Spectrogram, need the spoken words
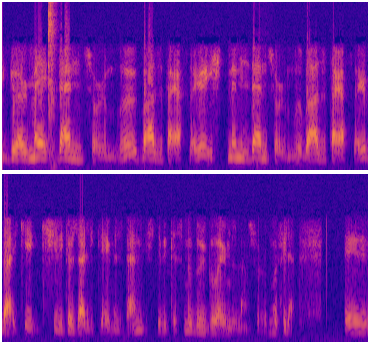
görmeden sorumlu, bazı tarafları işitmemizden sorumlu, bazı tarafları belki kişilik özelliklerimizden, işte bir kısmı duygularımızdan sorumlu filan. E,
